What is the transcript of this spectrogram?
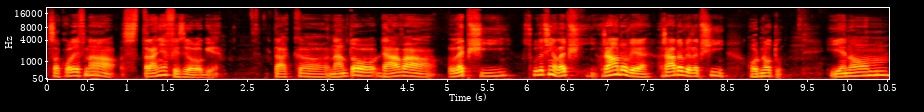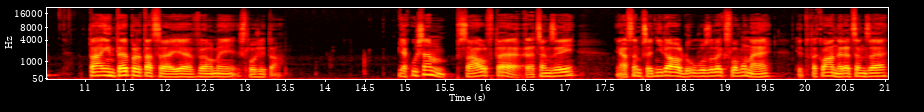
cokoliv na straně fyziologie, tak eh, nám to dává lepší, skutečně lepší, řádově, řádově lepší hodnotu. Jenom ta interpretace je velmi složitá. Jak už jsem psal v té recenzi, já jsem před ní dal do uvozovek slovo ne, je to taková nerecenze,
